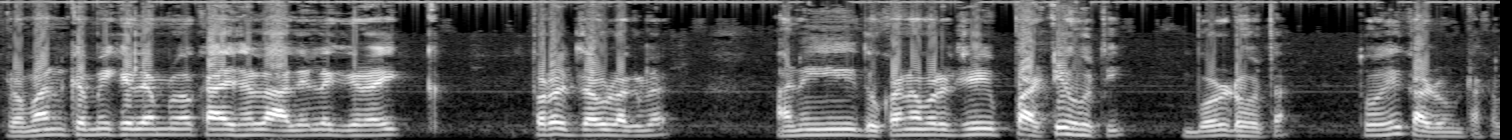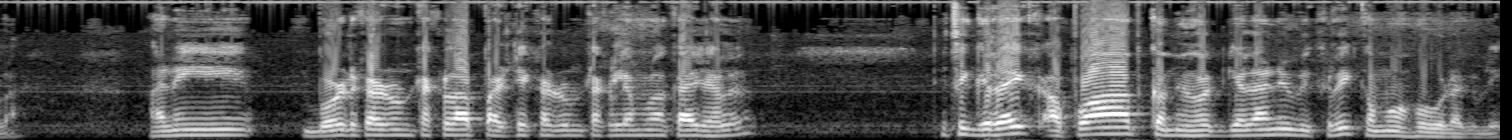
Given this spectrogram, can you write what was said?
प्रमाण कमी केल्यामुळं काय झालं? आलेलं गिराईक परत जाऊ लागलं. आणि दुकानावर जी पाटी होती बोर्ड होता तोही काढून टाकला. आणि बोर्ड काढून टाकला पाटी काढून टाकल्यामुळं काय झालं? तिथे गिराईक आपोआप कमी होत गेला आणि विक्री कमी होऊ लागली.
